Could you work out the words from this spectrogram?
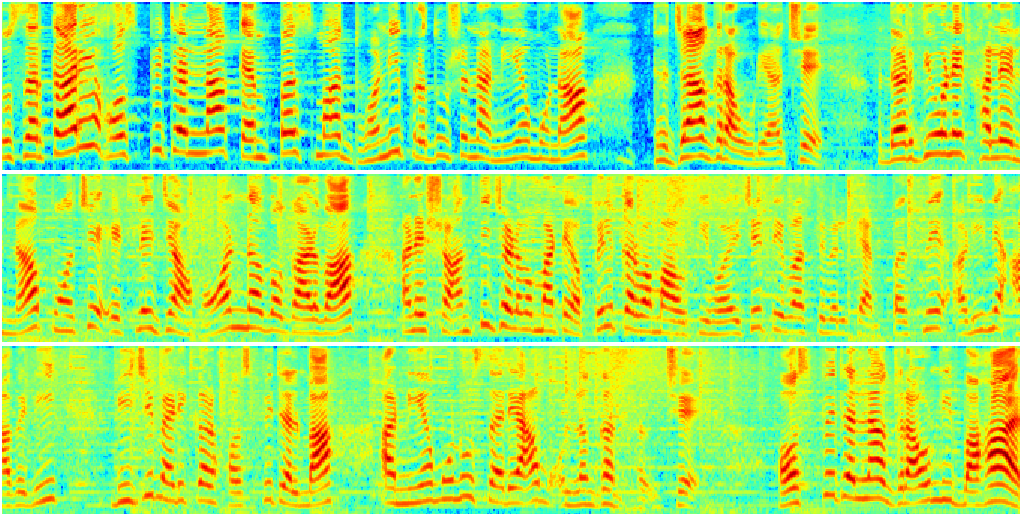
તો સરકારી હોસ્પિટલના કેમ્પસમાં ધ્વનિ પ્રદૂષણના નિયમોના ધજાગરા ઉડ્યા છે. દર્દીઓને ખલેલ ન પહોંચે એટલે જ્યાં હોર્ન ન વગાડવા અને શાંતિ જાળવવા માટે અપીલ કરવામાં આવતી હોય છે તેવા સિવિલ કેમ્પસને અડીને આવેલી બીજી મેડિકલ હોસ્પિટલમાં આ નિયમોનું સરેઆમ ઉલ્લંઘન થયું છે. હોસ્પિટલના ગ્રાઉન્ડની બહાર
